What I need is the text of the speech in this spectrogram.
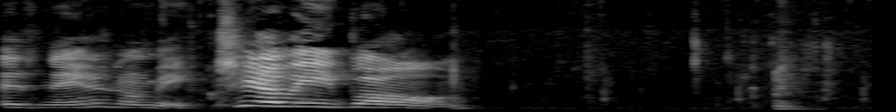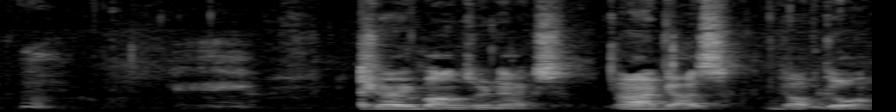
His name is gonna be Cherry Bomb. Cherry bombs are next. All right, guys. Y'all have a good one.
